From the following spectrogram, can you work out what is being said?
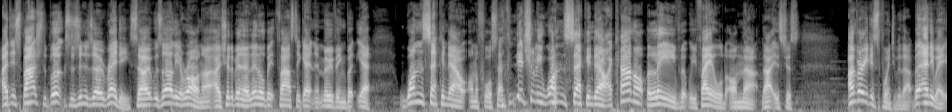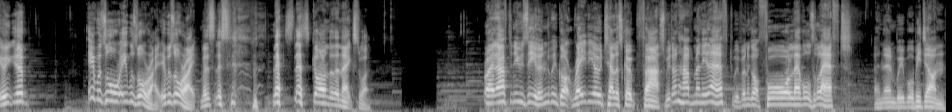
I dispatched the books as soon as they were ready, so it was earlier on. I, I should have been a little bit faster getting it moving, but yeah. One second out on a four-star. Literally one second out. I cannot believe that we failed on that. That is just... I'm very disappointed with that. But anyway, it was all it was all right. It was all right. Let's let's let's let's go on to the next one. Right, after New Zealand, we've got Radio Telescope Fast. We don't have many left. We've only got four levels left, and then we will be done.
